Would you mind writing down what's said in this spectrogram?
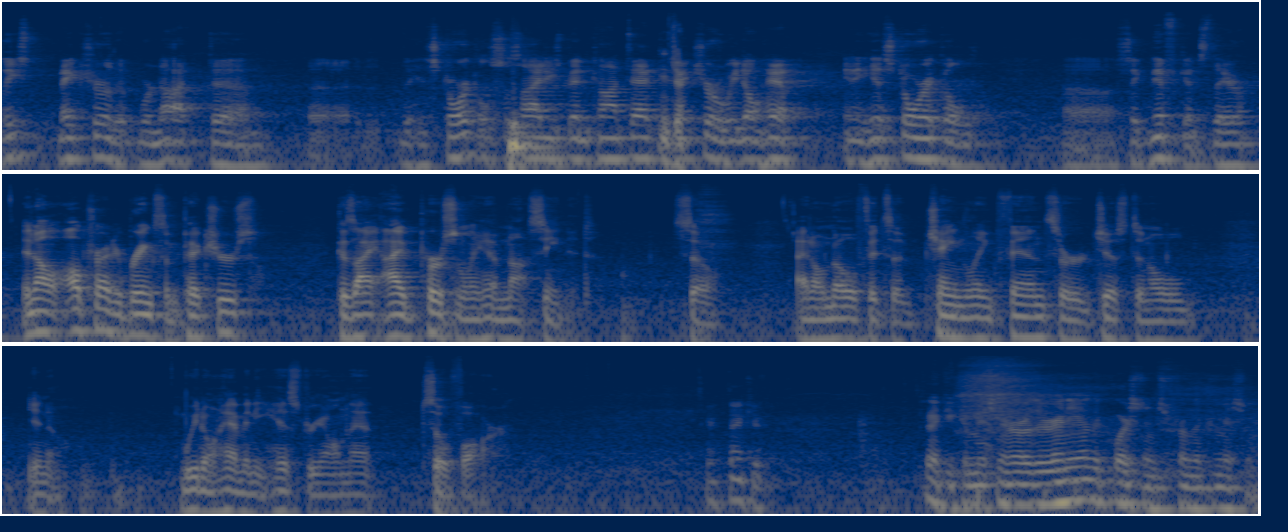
least make sure that we're not, uh, uh, the historical society's been contacted, Okay. make sure we don't have any historical, uh, significance there. And I'll, I'll try to bring some pictures, cause I, I personally have not seen it. So, I don't know if it's a chain link fence or just an old, you know, we don't have any history on that so far. Okay, thank you. Thank you, Commissioner. Are there any other questions from the commissioners?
